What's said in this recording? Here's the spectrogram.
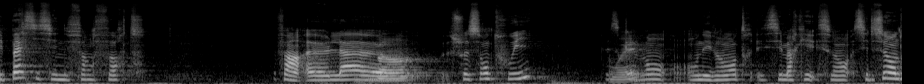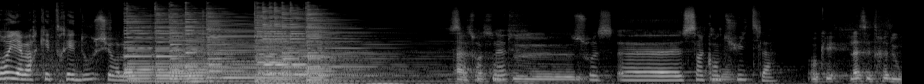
Sais pas si c'est une fin forte. Enfin, euh, là, euh, Ben- 60, oui. Parce Ouais. qu'avant, on est vraiment... tr- C'est marqué... C'est le seul endroit où il y a marqué très doux sur le... Ah, 59. 60, euh, Soix- euh, 58, là. Ok, là c'est très doux.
